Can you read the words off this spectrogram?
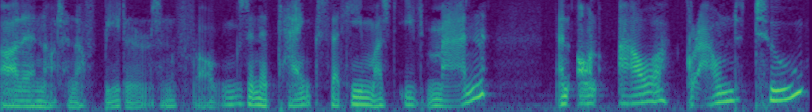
there not enough beetles and frogs in the tanks that he must eat man? And on our ground too?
